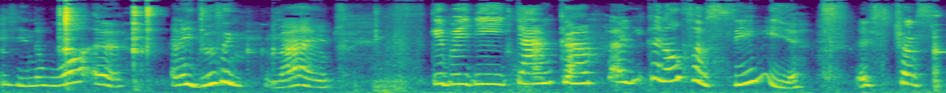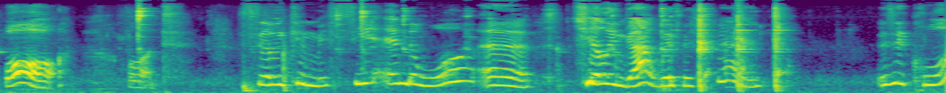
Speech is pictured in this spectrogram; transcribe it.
It's in the water and he's doesn't mind. Skibbity jam. And you can also see it's transport. What? So we can see it in the water, uh, chilling out with his friend. Is it cool?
